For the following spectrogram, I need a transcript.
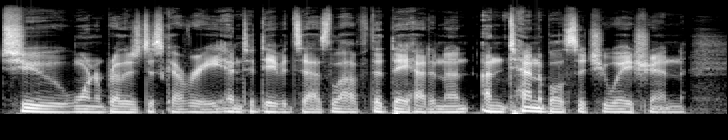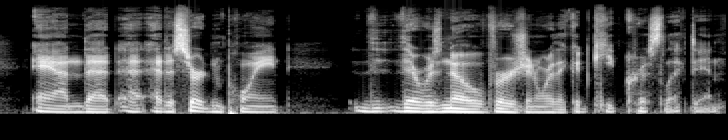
to Warner Brothers Discovery and to David Zaslav that they had an un- untenable situation and that at, at a certain point th- there was no version where they could keep Chris Licht in.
